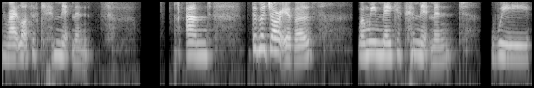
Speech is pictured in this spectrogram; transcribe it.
right? Lots of commitments. And the majority of us, when we make a commitment, we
